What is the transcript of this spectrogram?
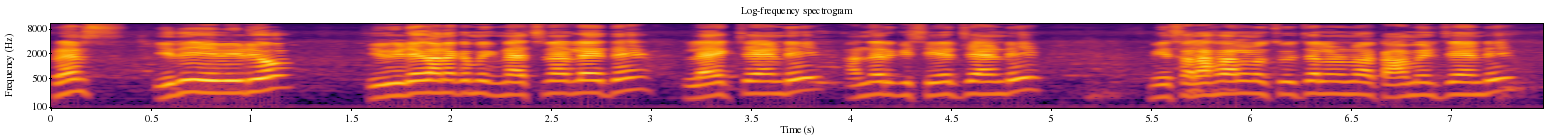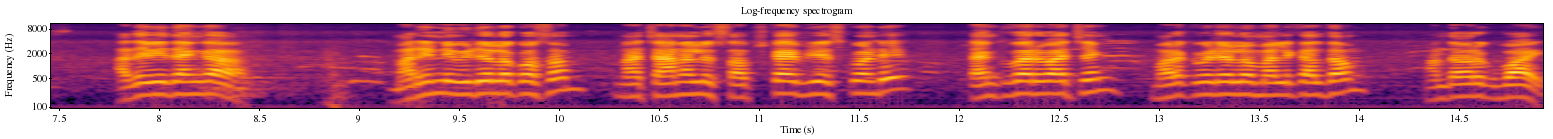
ఫ్రెండ్స్ ఇది ఈ వీడియో. ఈ వీడియో కనుక మీకు నచ్చినట్లయితే లైక్ చేయండి అందరికీ షేర్ చేయండి. మీ సలహాలను సూచనలను నాకు కామెంట్ చేయండి. అదేవిధంగా మరిన్ని వీడియోల కోసం నా ఛానల్ సబ్స్క్రైబ్ చేసుకోండి. థ్యాంక్ ఫర్ వాచింగ్ మరొక వీడియోలో మళ్ళీ కలుద్దాం. అంతవరకు బాయ్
